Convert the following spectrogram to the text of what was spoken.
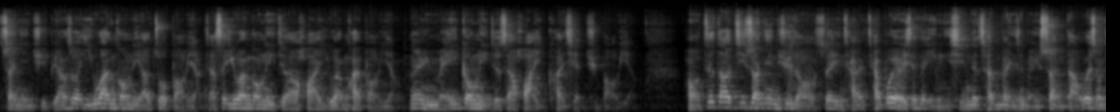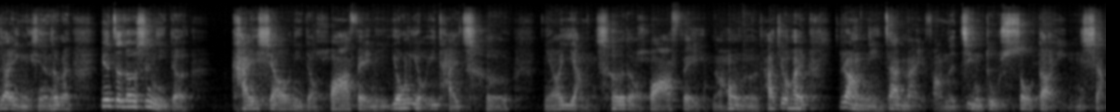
算进去。比方说一万公里要做保养，假设一万公里就要花一万块保养，那你每一公里就是要花一块钱去保养，哦，这都要计算进去的哦，所以你才才不会有一些的隐形的成本是没算到。为什么叫隐形的成本？因为这都是你的开销、你的花费，你拥有一台车，你要养车的花费，然后呢，它就会让你在买房的进度受到影响。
